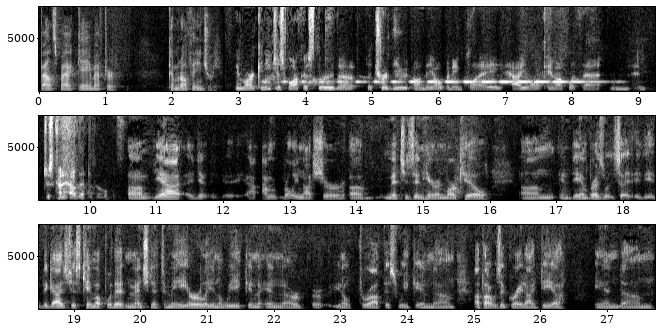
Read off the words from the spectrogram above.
bounce back game after coming off the injury. Hey, Mark, can you just walk us through the, the tribute on the opening play, how you all came up with that, and, and just kind of how that developed? Um, yeah, I'm really not sure. Uh, Mitch is in here and Mark Hill um, and Dan Breswood. So the guys just came up with it and mentioned it to me early in the week and, and or, or you know, throughout this week. And um, I thought it was a great idea. And, um,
